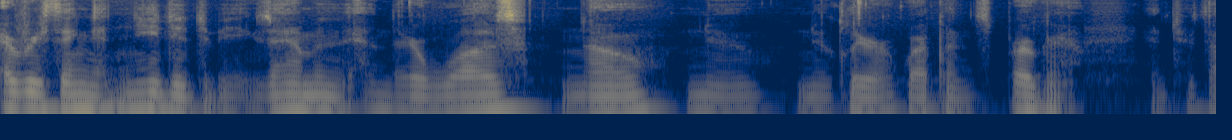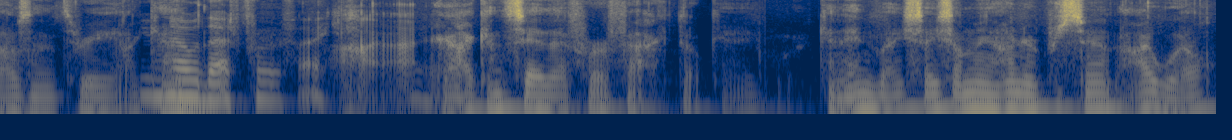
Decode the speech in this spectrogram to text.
everything that needed to be examined, and there was no new nuclear weapons program in 2003. I you know that for a fact. I, I, can say that for a fact. Okay. Can anybody say something 100%? I will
